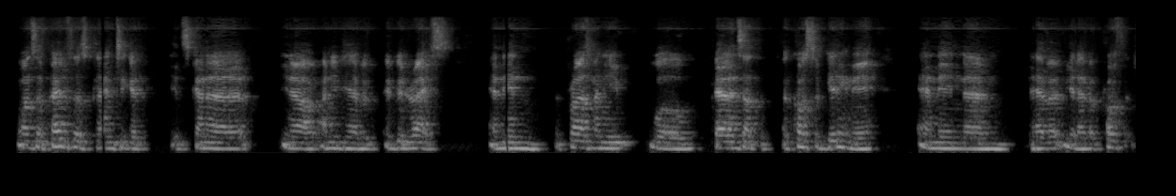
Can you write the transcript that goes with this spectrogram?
once I've paid for this plane ticket, it's going to, you know, I need to have a, a, good race, and then the prize money will balance out the, the cost of getting there, and then um, have a you'll have a profit.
